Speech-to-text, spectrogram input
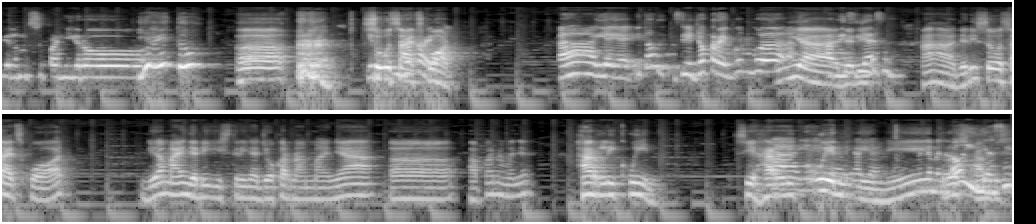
film superhero? Iya itu. Uh, Suicide Joker, ya? Squad. Ya? Ah iya iya itu si Joker ya gue gue Iya jadi ah jadi Suicide Squad dia main jadi istrinya Joker namanya uh, apa namanya Harley Quinn. Si Harley ah, iya, Quinn iya, iya, ini bener -bener. terus oh iya sih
